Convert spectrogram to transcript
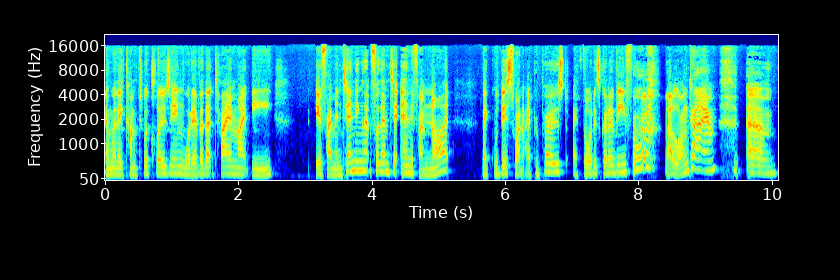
And when they come to a closing, whatever that time might be, if I'm intending that for them to end, if I'm not, like with this one, I proposed, I thought it's going to be for a long time. Um,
